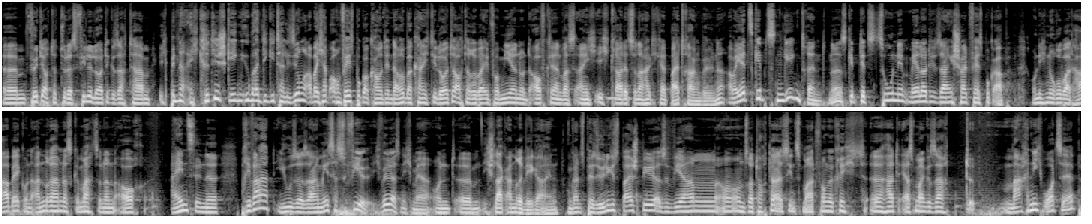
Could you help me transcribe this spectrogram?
ähm, führt ja auch dazu, dass viele Leute gesagt haben, ich bin da eigentlich kritisch gegenüber Digitalisierung, aber ich habe auch einen Facebook-Account, denn darüber kann ich die Leute auch darüber informieren und aufklären, was eigentlich ich gerade zur Nachhaltigkeit beitragen will. Ne? Aber jetzt gibt es einen Gegentrend. Ne? Es gibt jetzt zunehmend mehr Leute, die sagen, ich schalte Facebook ab. Und nicht nur Robert Habeck und andere haben das gemacht, sondern auch einzelne Privat-User sagen, mir ist das zu viel, ich will das nicht mehr und ähm, ich schlage andere Wege ein. Und ganz persönlich persönliches Beispiel. Also wir haben unserer Tochter, als sie ein Smartphone gekriegt äh, hat, erstmal gesagt, mach nicht WhatsApp.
